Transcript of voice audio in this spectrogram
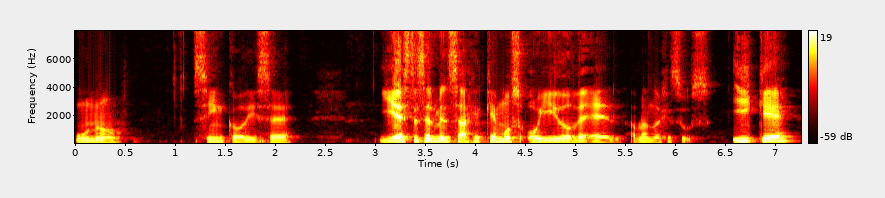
1.5, dice, y este es el mensaje que hemos oído de él, hablando de Jesús, y que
